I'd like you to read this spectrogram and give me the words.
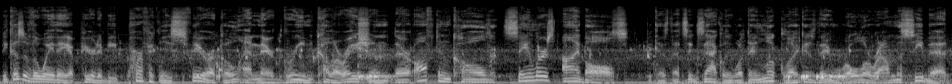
Because of the way they appear to be perfectly spherical and their green coloration, they're often called sailor's eyeballs, because that's exactly what they look like as they roll around the seabed.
